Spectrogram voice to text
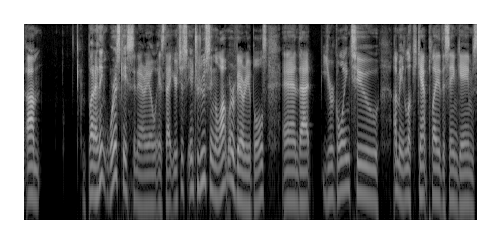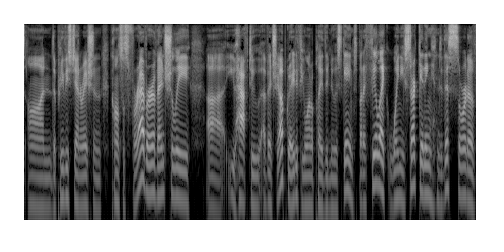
Um, but I think worst case scenario is that you're just introducing a lot more variables and that you're going to i mean look you can't play the same games on the previous generation consoles forever. Eventually uh, you have to eventually upgrade if you want to play the newest games. But i feel like when you start getting into this sort of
